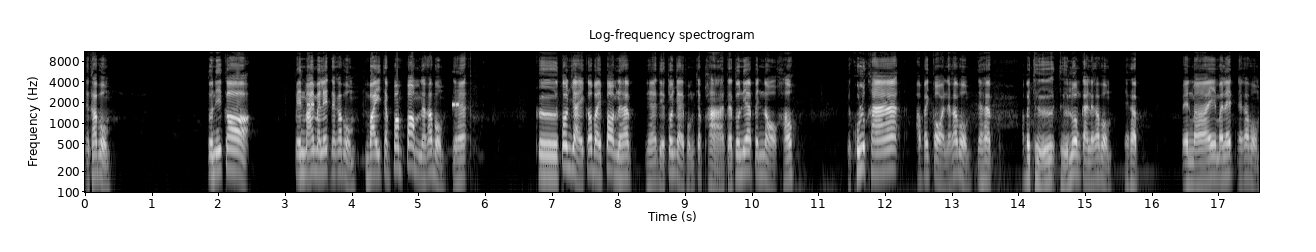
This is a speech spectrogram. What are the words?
นะครับ ผม ตัวนี้ก็เป็นไม้เมล็ดนะครับ ผม ใบจะป้อมๆนะครับ ผมนะฮะคือต้นใหญ่ก็ใบป้อมนะครับนะเดี๋ยวต้นใหญ่ผมจะผ่า แต่ต้นนี้เป็นหน่อเขาเดี๋ยวคุณลูกค้าเอาไปก่อนนะครับผมนะครับ เอาไปถือถือร่วมกันนะครับผมนะครับ เป็นไม้เมล็ดนะครับผม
